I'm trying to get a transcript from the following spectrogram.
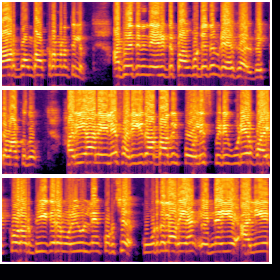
കാർ ബോംബ് ആക്രമണത്തിലും അദ്ദേഹത്തിന് നേരിട്ട് പങ്കുണ്ടെന്നും രേഖകൾ വ്യക്തമാക്കുന്നു. ഹരിയാനയിലെ ഫരീദാബാദിൽ പോലീസ് പിടികൂടിയ വൈറ്റ് കോളർ ഭീകര മൊഴിയുളിനെ കുറിച്ച് കൂടുതൽ അറിയാൻ എൻ ഐ എ അലിയെ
